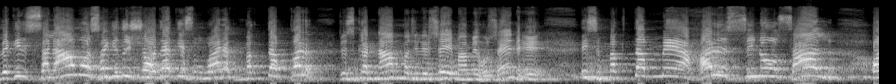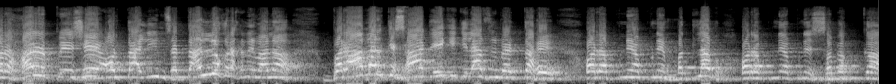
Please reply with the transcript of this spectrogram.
लेकिन सलाम और सैद शहदा के इस मुबारक मकतब पर, जिसका नाम मजलिस इमाम हुसैन है, इस मकतब में हर सिनो साल और हर पेशे और तालीम से ताल्लुक़ रखने वाला बराबर के साथ एक ही गिलाफ में बैठता है और अपने अपने मतलब और अपने अपने सबक का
